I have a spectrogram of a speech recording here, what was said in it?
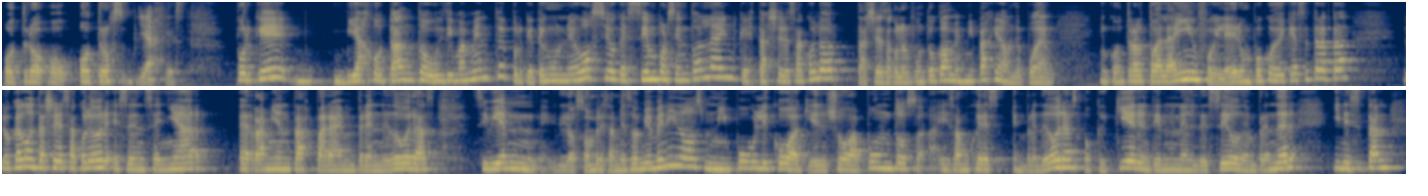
otro o otros viajes. ¿Por qué viajo tanto últimamente? Porque tengo un negocio que es 100% online, que es Talleres a Color. Talleresacolor.com es mi página donde pueden encontrar toda la info y leer un poco de qué se trata. Lo que hago en talleres a color es enseñar herramientas para emprendedoras. Si bien los hombres también son bienvenidos, mi público a quien yo apunto es a mujeres emprendedoras o que quieren, tienen el deseo de emprender y necesitan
